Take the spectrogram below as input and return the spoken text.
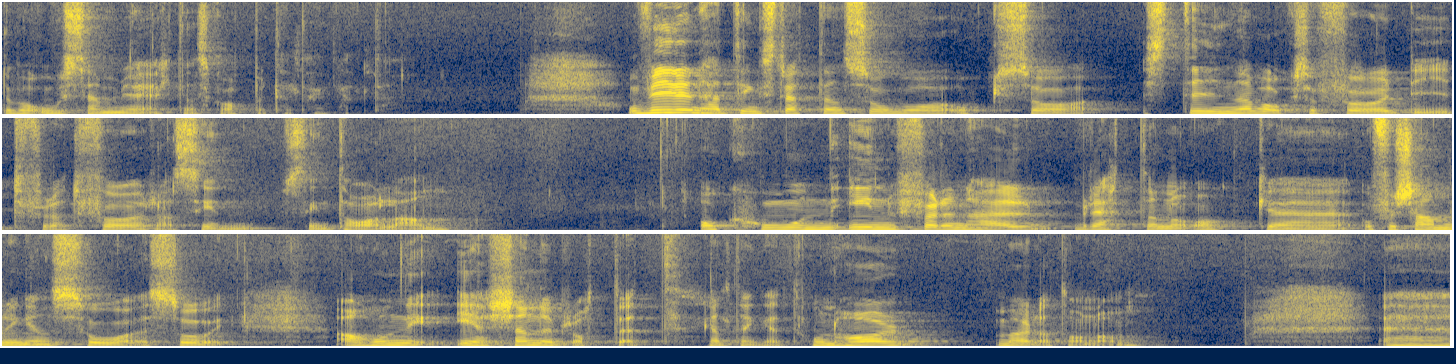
det var osämja i äktenskapet helt enkelt. Och vid den här tingsrätten så var också Stina var också förd dit för att föra sin, sin talan. Och hon inför den här rätten och, eh, och församlingen så, så ja, hon erkänner brottet helt enkelt. Hon har mördat honom. Eh,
